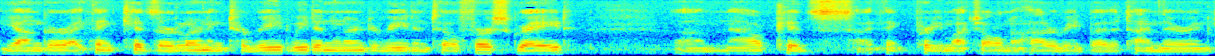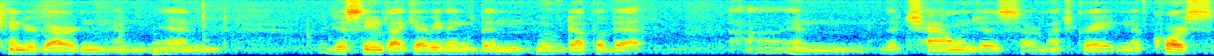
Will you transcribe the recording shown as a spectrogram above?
younger. I think kids are learning to read. We didn't learn to read until first grade. Um, now kids, I think, pretty much all know how to read by the time they're in kindergarten, and and it just seems like everything's been moved up a bit, uh, and the challenges are much great. And of course,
